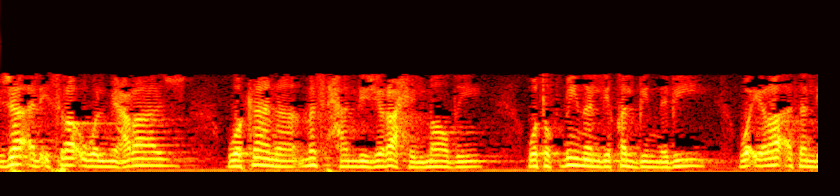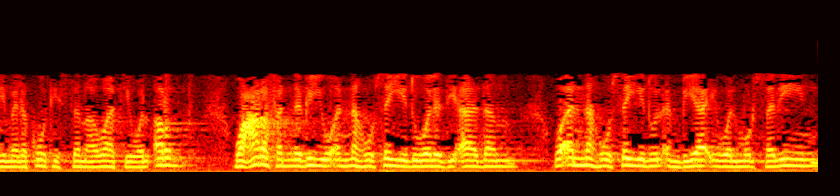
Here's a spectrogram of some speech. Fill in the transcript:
جاء الإسراء والمعراج وكان مسحا لجراح الماضي وتطمينا لقلب النبي وإراءة لملكوت السماوات والأرض وعرف النبي أنه سيد ولد آدم وأنه سيد الأنبياء والمرسلين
